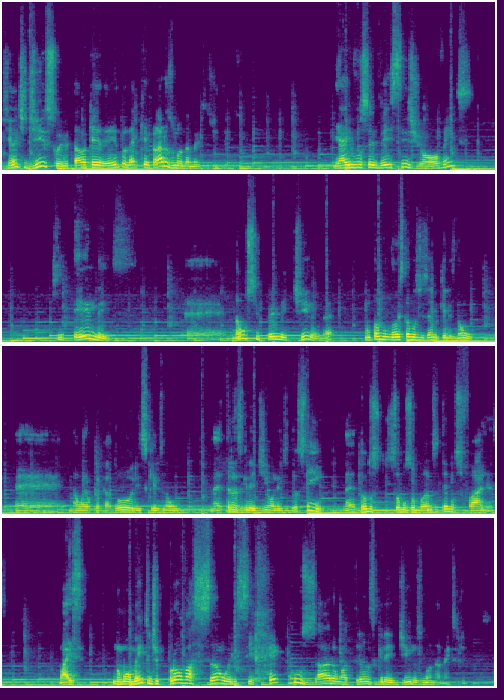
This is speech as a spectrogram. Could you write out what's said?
diante disso, ele estava querendo né, quebrar os mandamentos de Deus. E aí você vê esses jovens que eles é, não se permitiram, né? Não, tamo, não estamos dizendo que eles não, é, não eram pecadores, que eles não né, transgrediam a lei de Deus. Sim, né, todos somos humanos e temos falhas. Mas no momento de provação, eles se recusaram a transgredir os mandamentos de Deus.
